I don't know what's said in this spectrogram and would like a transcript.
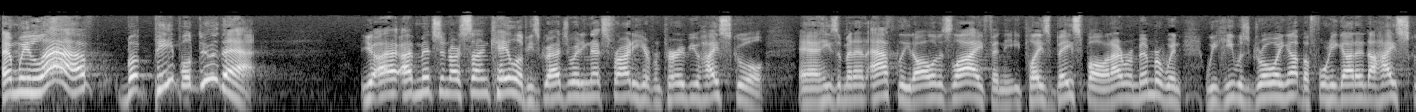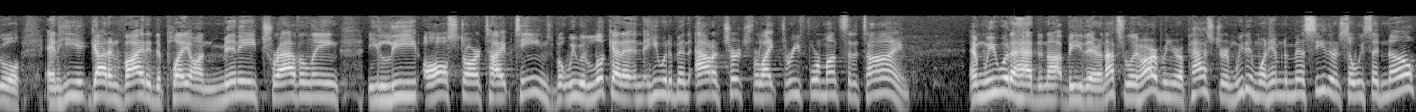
And we laugh but people do that. You, I, have mentioned our son Caleb. He's graduating next Friday here from Prairie View High School. And he's been an athlete all of his life, and he plays baseball. And I remember when we, he was growing up before he got into high school, and he got invited to play on many traveling, elite, all star type teams. But we would look at it, and he would have been out of church for like three, four months at a time. And we would have had to not be there. And that's really hard when you're a pastor. And we didn't want him to miss either. And so we said, no,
